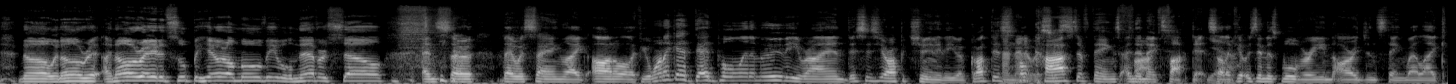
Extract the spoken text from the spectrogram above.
no, an R an R-rated superhero movie will never sell. and so they were saying like, oh no, well, if you want to get Deadpool in a movie, Ryan, this is your opportunity. We've got this whole cast of things, and then they fucked. fucked it. So like it was in this Wolverine Origins thing where like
